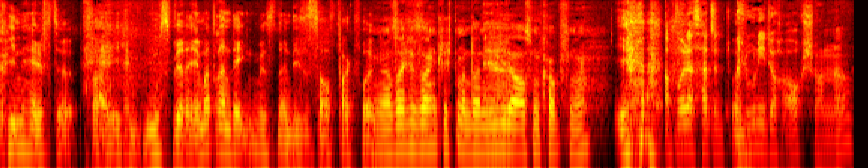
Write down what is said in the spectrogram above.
Kinnhälfte frei. Ich muss wieder immer dran denken müssen, an diese South Park-Folge. Ja, solche Sachen kriegt man dann Ja. nie wieder aus dem Kopf, ne? Ja. Obwohl, das hatte Und- Clooney doch auch schon, ne?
